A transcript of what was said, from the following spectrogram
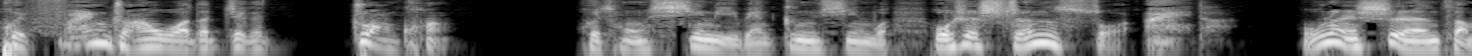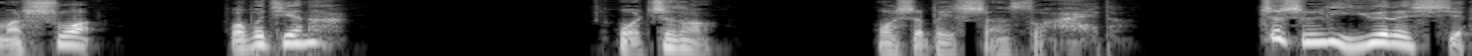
会反转我的这个状况，会从心里边更新我。我是神所爱的，无论世人怎么说，我不接纳。我知道我是被神所爱的。这是立约的血，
